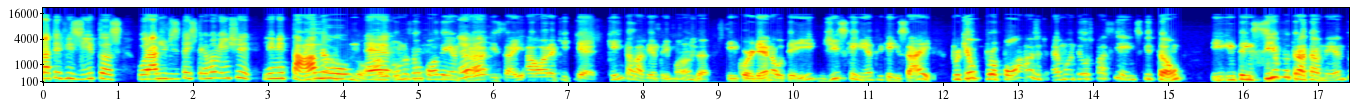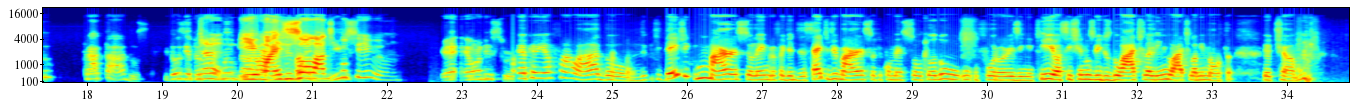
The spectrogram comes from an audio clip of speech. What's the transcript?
ter visitas. O horário de visita é extremamente limitado. Aluno. É... Alunos não podem entrar é. e sair a hora que quer. Quem está lá dentro e manda, quem coordena a UTI, diz quem entra e quem sai, porque o propósito é manter os pacientes que estão em intensivo tratamento tratados. Então, assim, a pessoa é, E o mais isolado possível. Né? É, é, um absurdo. É o que eu ia falar do, que desde em março, eu lembro, foi dia 17 de março que começou todo o, o furorzinho aqui, eu assistindo os vídeos do Atila, lindo Atila, me nota, eu te amo.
